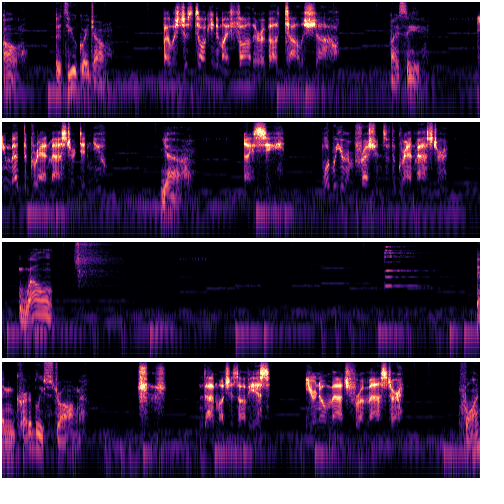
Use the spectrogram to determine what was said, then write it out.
Oh, it's you, Guizhang. I was just talking to my father about Tao Shao. I see. You met the Grandmaster, didn't you? Yeah. What were your impressions of the Grandmaster? Well, incredibly strong. That much is obvious. You're no match for a master. What?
